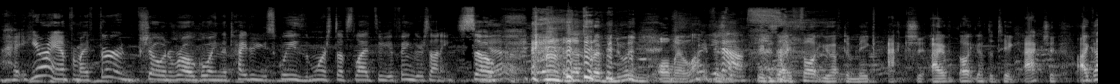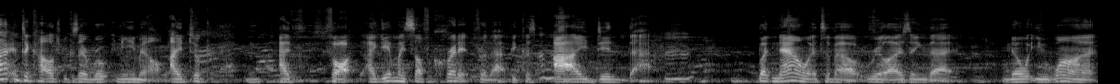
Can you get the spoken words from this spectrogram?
here I am for my third show in a row, going the tighter you squeeze, the more stuff slides through your fingers, honey. So. Yeah, and that's what I've been doing all my life. is Yeah. because I thought you have to make action. I thought you have to take action. I got into college because I wrote an email. I took. I thought I gave myself credit for that because mm-hmm. I did that. Mm-hmm. But now it's about realizing that know what you want.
